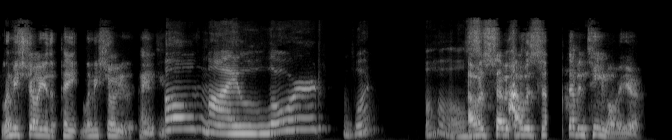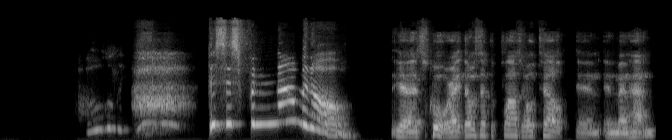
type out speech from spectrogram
Let me show you the paint. Let me show you the painting. Oh my Lord. What balls? I was seven. I was uh, 17 over here. Holy, this is phenomenal. Yeah, it's cool, right? That was at the Plaza Hotel in in Manhattan.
